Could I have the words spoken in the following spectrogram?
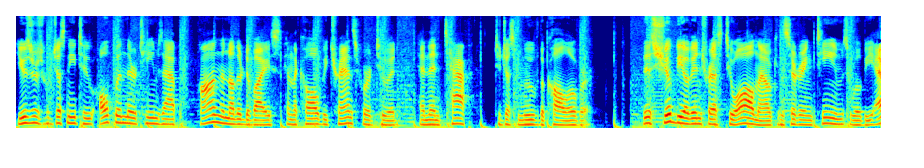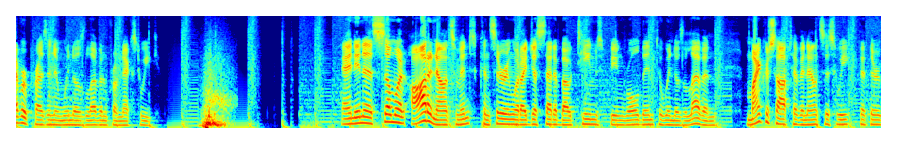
Users would just need to open their Teams app on another device and the call will be transferred to it, and then tap to just move the call over. This should be of interest to all now, considering Teams will be ever present in Windows 11 from next week. And in a somewhat odd announcement, considering what I just said about Teams being rolled into Windows 11, Microsoft have announced this week that they're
